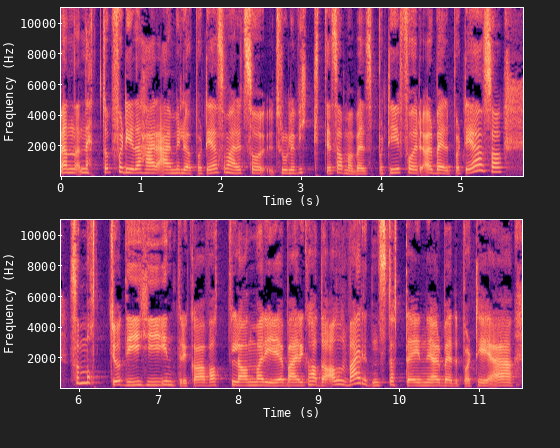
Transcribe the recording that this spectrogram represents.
Men nettopp fordi det her er Miljøpartiet, som er et så utrolig viktig samarbeidsparti for Arbeiderpartiet, så, så måtte jo de gi inntrykk av at Lan Marie Berg hadde all verdens støtte inn i Arbeiderpartiet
